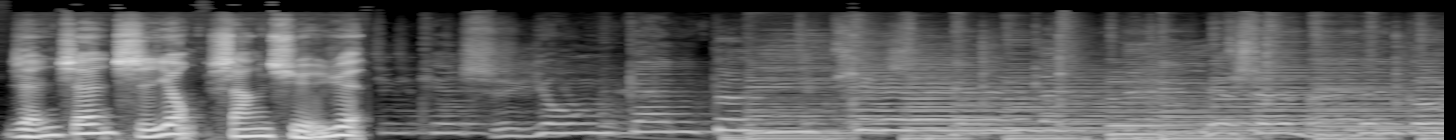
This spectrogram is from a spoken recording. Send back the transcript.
人生实用商学院。今天是勇敢的一天，没有什么能够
